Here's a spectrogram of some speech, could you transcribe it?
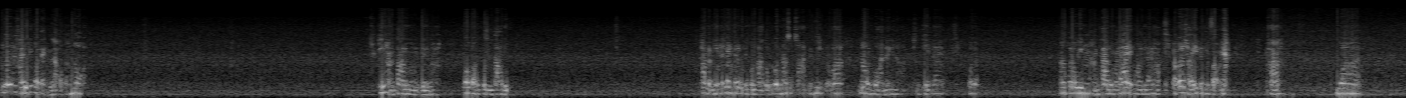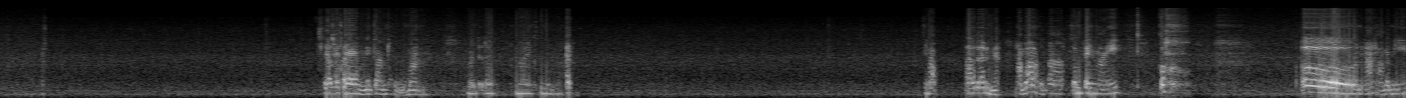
เลือกใช้ที่แต่งเราทั้งหมดที่หางตาเหมือนกันนะก็บางคนตาถ้าแบบนี้ได้เป็นคนตาตัวคนน่าสงสารที่แบบว่าน้าหวานเลยนะสังเกตได้ว่าแบบเราวินหางตามาได้มันนะครับแล้วก็ใช้เป็นสองเนี่ยนะคะวาด แล้วใช้แปรงในการถูมัน มันจะได้ง่ายขึ้นนะครับตาได้แบบเนี้ยถามว่าขนตาจำเป็นไหมก็ เออนะถามแบบนี้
